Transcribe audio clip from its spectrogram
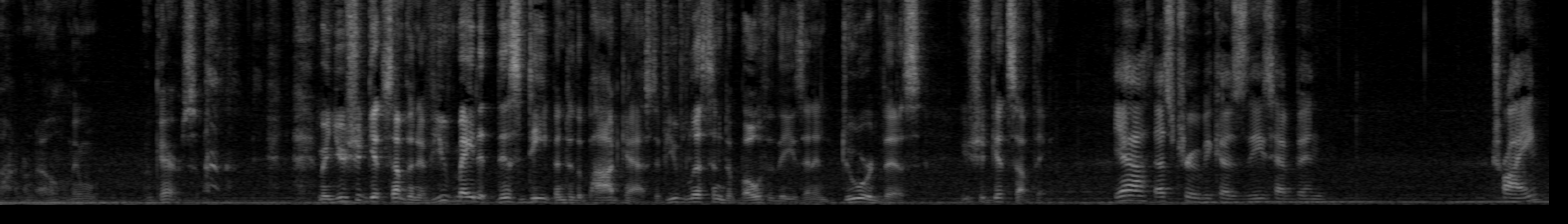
I don't know. I mean, who cares? I mean, you should get something. If you've made it this deep into the podcast, if you've listened to both of these and endured this, you should get something. Yeah, that's true because these have been trying.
